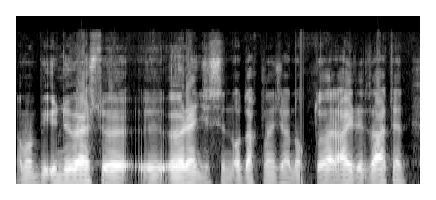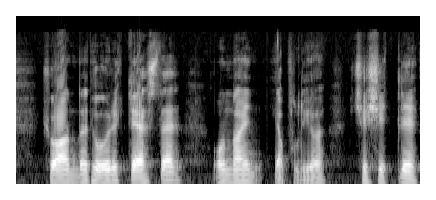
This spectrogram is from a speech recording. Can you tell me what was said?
Ama bir üniversite öğrencisinin odaklanacağı noktalar ayrı. Zaten şu anda teorik dersler online yapılıyor. Çeşitli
